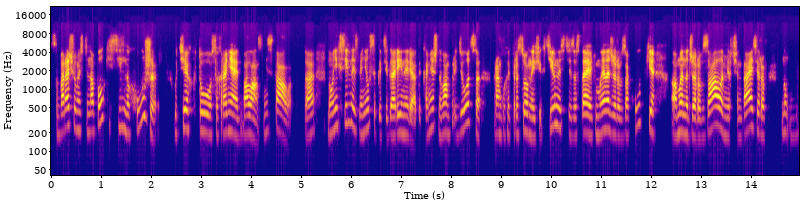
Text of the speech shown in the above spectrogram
с оборачиваемостью на полке сильно хуже у тех, кто сохраняет баланс, не стало да, но у них сильно изменился категорийный ряд. И, конечно, вам придется в рамках операционной эффективности заставить менеджеров закупки, а, менеджеров зала, мерчендайзеров, ну,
